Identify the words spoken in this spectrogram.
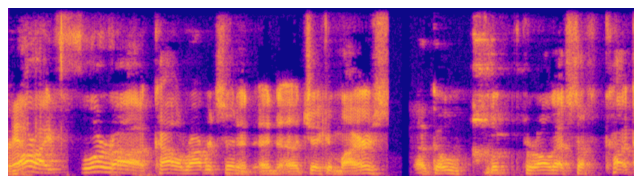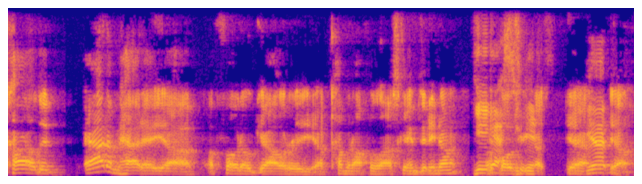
Yeah. All right, for uh, Kyle Robertson and, and uh, Jacob Myers, uh, go look for all that stuff. Kyle, did Adam had a uh, a photo gallery uh, coming off the last game? Did he not? Yes, he did. Yeah, yeah.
